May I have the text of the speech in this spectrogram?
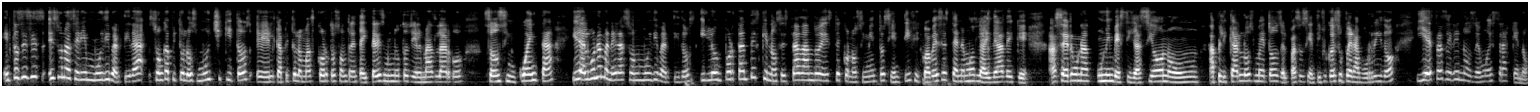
Entonces es, es, una serie muy divertida, son capítulos muy chiquitos, el capítulo más corto son 33 minutos y el más largo son 50 y de alguna manera son muy divertidos. Y lo importante es que nos está dando este conocimiento científico. A veces tenemos la idea de que hacer una, una investigación o aplicar los métodos del paso científico es súper aburrido y esta serie nos demuestra que no,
